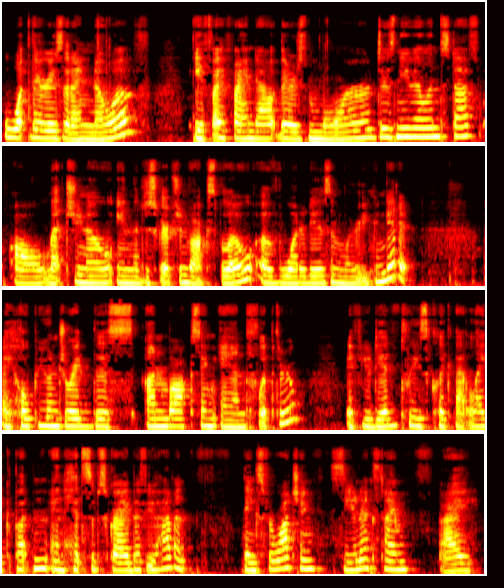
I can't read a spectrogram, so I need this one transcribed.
what there is that I know of. If I find out there's more Disney villain stuff, I'll let you know in the description box below of what it is and where you can get it. I hope you enjoyed this unboxing and flip through. If you did, please click that like button and hit subscribe if you haven't. Thanks for watching. See you next time. Bye.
